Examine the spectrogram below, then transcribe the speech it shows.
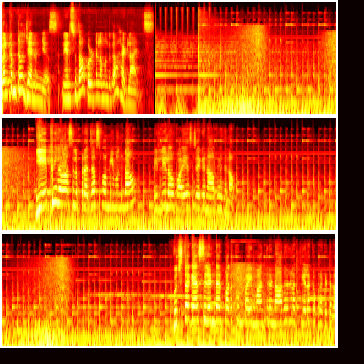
వెల్కమ్ టు జనం న్యూస్. నేను సుధా బులెటిన్ల ముందుగా హెడ్లైన్స్. ఏపీలో అసలు ప్రజాస్వామ్యం ఉందా? ఢిల్లీలో వైఎస్ జగన్ ఆవేదన. ఉచిత గ్యాస్ సిలిండర్ పథకంపై మంత్రి నాదెళ్ళ కీలక ప్రకటన.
